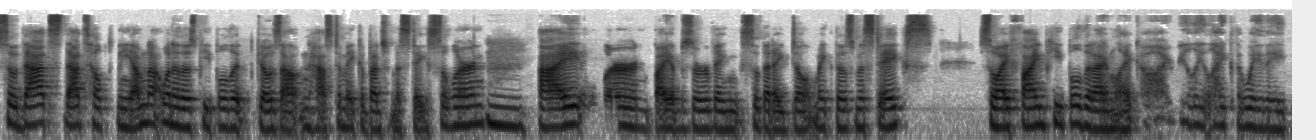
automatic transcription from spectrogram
so that's that's helped me i'm not one of those people that goes out and has to make a bunch of mistakes to learn mm. i learn by observing so that i don't make those mistakes So I find people that I'm like, oh, I really like the way they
